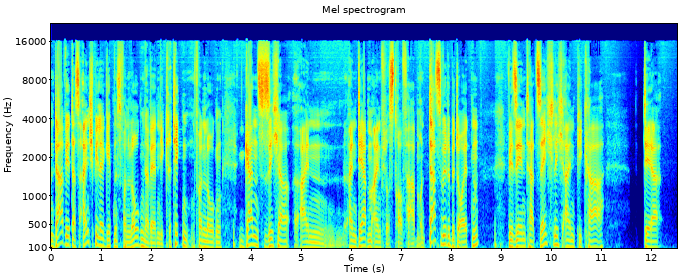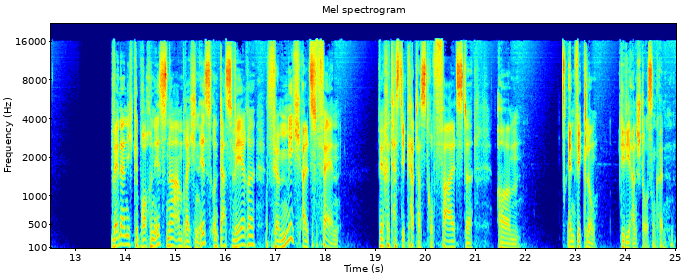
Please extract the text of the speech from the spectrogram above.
Und da wird das Einspielergebnis von Logan, da werden die Kritiken von Logan ganz sicher einen, einen derben Einfluss drauf haben. Und das würde bedeuten, wir sehen tatsächlich einen Picard, der wenn er nicht gebrochen ist, nah am Brechen ist. Und das wäre für mich als Fan, wäre das die katastrophalste ähm, Entwicklung, die die anstoßen könnten.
